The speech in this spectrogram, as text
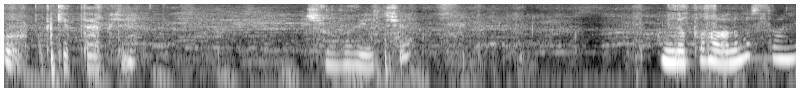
О, такі теплі. Чоловічі. В непоганому стані.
